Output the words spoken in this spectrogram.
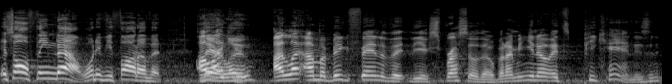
It's all themed out. What have you thought of it, I there, like Lou? it. I like. I'm a big fan of the, the espresso though, but I mean, you know, it's pecan, isn't it?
